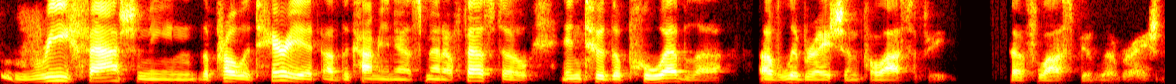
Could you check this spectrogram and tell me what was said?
refashioning the proletariat of the Communist Manifesto into the pueblo of liberation philosophy, the philosophy of liberation.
